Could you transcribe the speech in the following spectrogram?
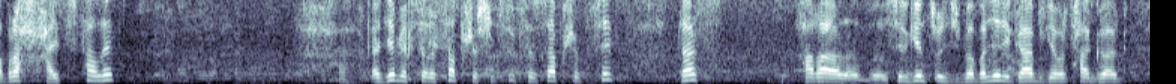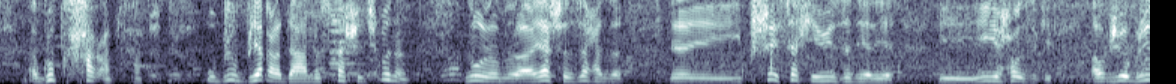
абра ҳаицҭалеит академик сара саԥхьа шықәсык сара саԥхьа дцеит нас ҳара сергей ҵәыџьба валери габгьеварҭ агәыԥ ҳаҟан убри убриаҟара даамысҭашәа ҷкәынан ну аиаша азыҳәан иԥшеи сахьа иҩызан иара ииҳәозгьы абри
